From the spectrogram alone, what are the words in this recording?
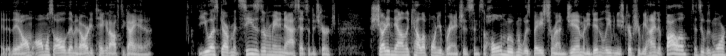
They, they almost all of them had already taken off to Guyana. The U.S. government seizes the remaining assets of the church, shutting down the California branches since the whole movement was based around Jim and he didn't leave any scripture behind to follow, since it was more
